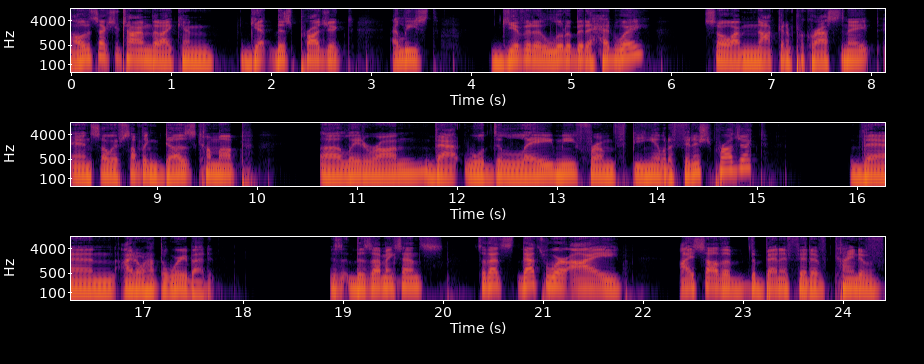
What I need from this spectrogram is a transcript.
All this extra time that I can get this project at least give it a little bit of headway. So I'm not going to procrastinate. And so if something does come up uh, later on that will delay me from being able to finish the project, then I don't have to worry about it. Does, does that make sense? So that's that's where I I saw the the benefit of kind of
